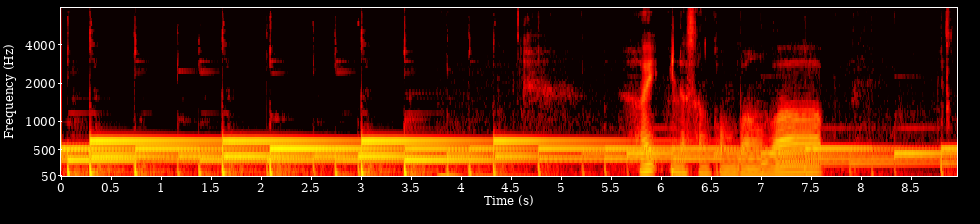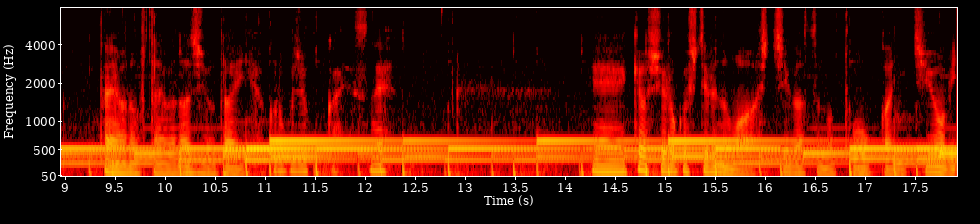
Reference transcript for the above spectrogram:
はい皆さんこんばんは。台湾の二重はラジオ第160回ですね、えー、今日収録しているのは7月の10日日曜日。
